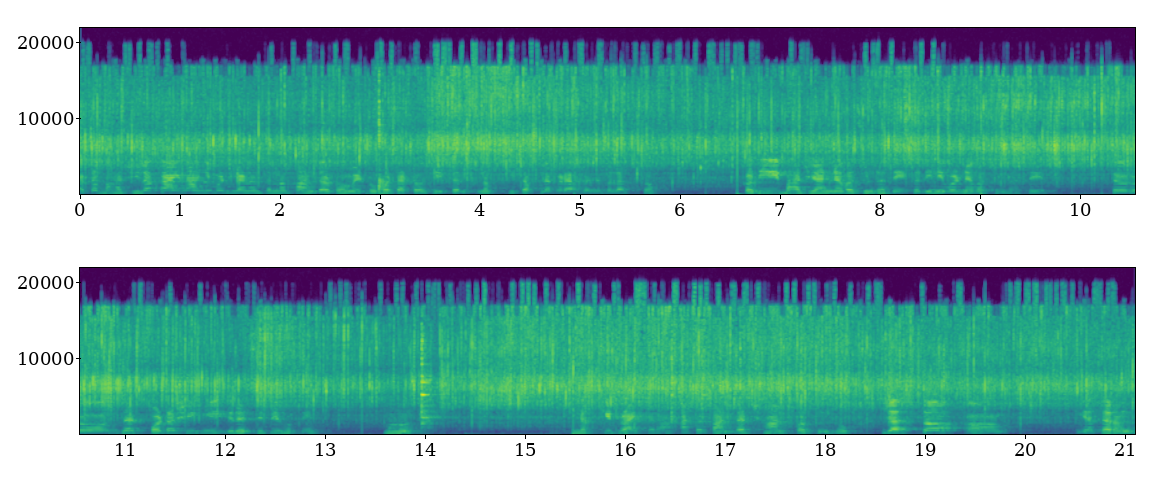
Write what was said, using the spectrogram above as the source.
आता भाजीला काय नाही म्हटल्यानंतर ना कांदा टोमॅटो बटाटो हे तर नक्कीच आपल्याकडे अवेलेबल असतं. कधी भाजी आणण्यापासून राहते कधी निवडण्यापासून राहते. तर झटपट अशी ही रेसिपी होते. म्हणून नक्की ट्राय करा. आता कांदा छान परतून घेऊ. जास्त याचा रंग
